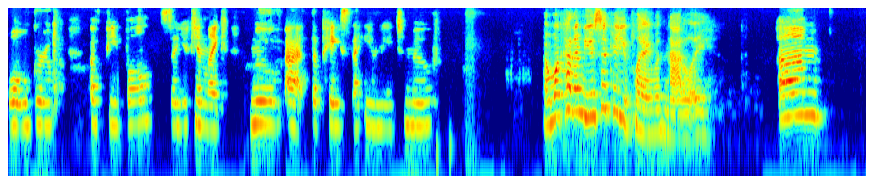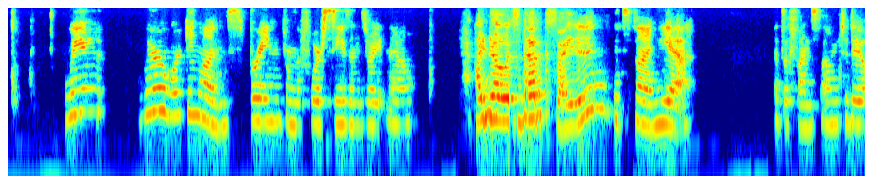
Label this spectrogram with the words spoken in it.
whole group of people so you can like move at the pace that you need to move. And what kind of music are you playing with Natalie? Um we we're working on spring from the four seasons right now. I know, isn't that exciting? It's fun, yeah. It's a fun song to do.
